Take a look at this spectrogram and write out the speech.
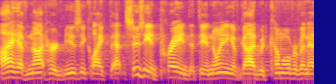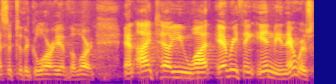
I have not heard music like that. Susie had prayed that the anointing of God would come over Vanessa to the glory of the Lord. And I tell you what, everything in me, and there was,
